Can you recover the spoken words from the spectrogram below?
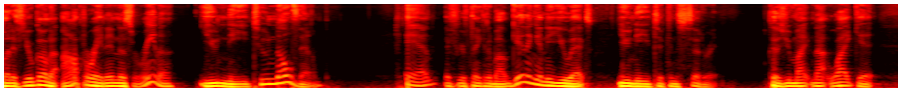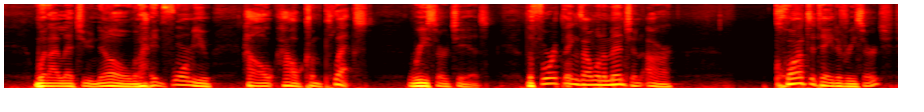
But if you're going to operate in this arena, you need to know them. And if you're thinking about getting into UX, you need to consider it because you might not like it when I let you know, when I inform you how, how complex research is. The four things I want to mention are quantitative research,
